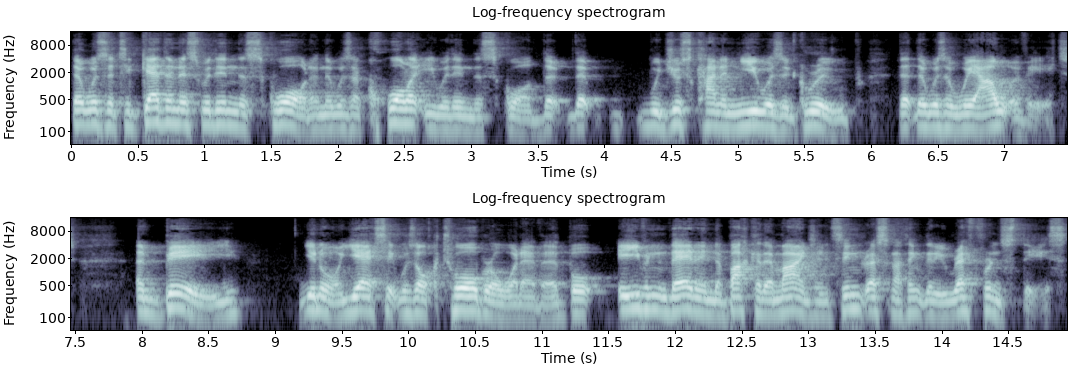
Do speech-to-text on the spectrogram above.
there was a togetherness within the squad and there was a quality within the squad that that we just kind of knew as a group that there was a way out of it. And B, you know, yes, it was October or whatever, but even then in the back of their minds, and it's interesting, I think that he referenced this,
